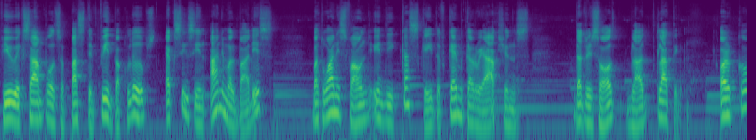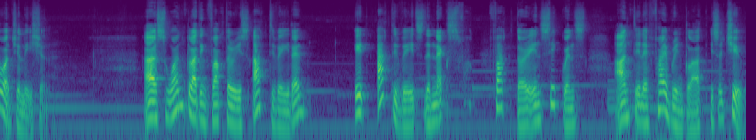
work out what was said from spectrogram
Few examples of positive feedback loops exist in animal bodies, but one is found in the cascade of chemical reactions that result blood clotting or coagulation. As one clotting factor is activated, it activates the next factor in sequence until a fibrin clot is achieved.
